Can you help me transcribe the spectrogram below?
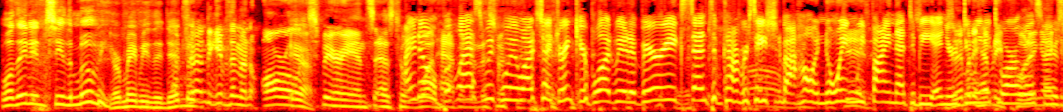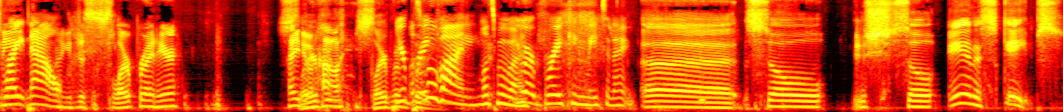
well they didn't see the movie or maybe they I'm did trying but to give them an oral Yeah. experience as to I know, what but happened last in week when we watched I Drink Your Blood, we had a very extensive conversation about how oh, annoying we did. find that to be, and Does you're anybody doing have it to any our pudding I listeners can right eat? now. I can just slurp right here. How you doing, Holly? slurping You're Let's breaking move on. Let's move on. You are breaking me tonight. uh so so ann escapes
